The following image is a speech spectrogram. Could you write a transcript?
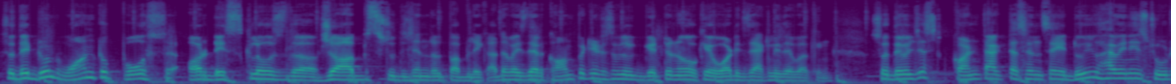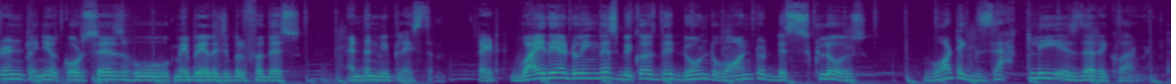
So they don't want to post or disclose the jobs to the general public. Otherwise, their competitors will get to know okay what exactly they're working. So they will just contact us and say, do you have any student in your courses who may be eligible for this? And then we place them. Right? Why they are doing this? Because they don't want to disclose what exactly is the requirement.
